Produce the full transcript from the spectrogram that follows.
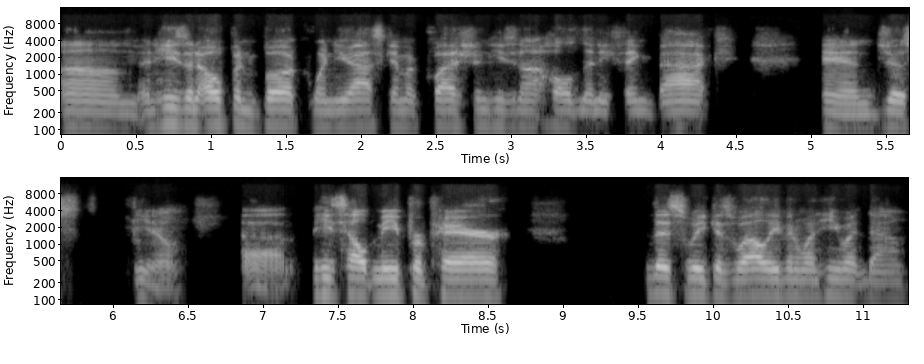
um, and he's an open book. When you ask him a question, he's not holding anything back, and just you know, uh, he's helped me prepare this week as well, even when he went down.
